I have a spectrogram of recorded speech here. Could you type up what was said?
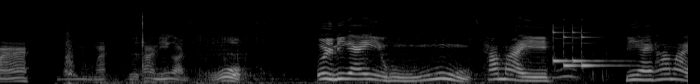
มาอืมมา ดูท่านี้ก่อน โอ้เอ้ย นี่ไงหูท่าใหม่ นี่ไงท่าใหม่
